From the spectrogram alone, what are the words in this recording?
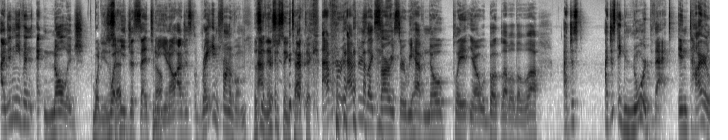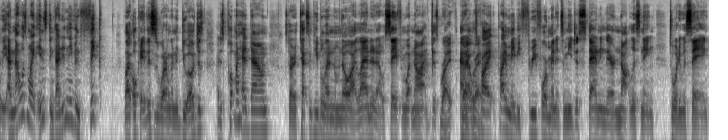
I didn't even acknowledge What he just said? he just said to No? me. You know, I just right in front of him. This is an interesting tactic. after after he's like, "Sorry, sir, we have no play. You know, we're booked." Blah blah blah blah. I just I just ignored that entirely, and that was my instinct. I didn't even think like, okay, this is what I'm gonna do. I just I just put my head down, started texting people, letting them know I landed, I was safe and whatnot. Just Right, and right, I was right. probably probably maybe three four minutes of me just standing there not listening to what he was saying,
